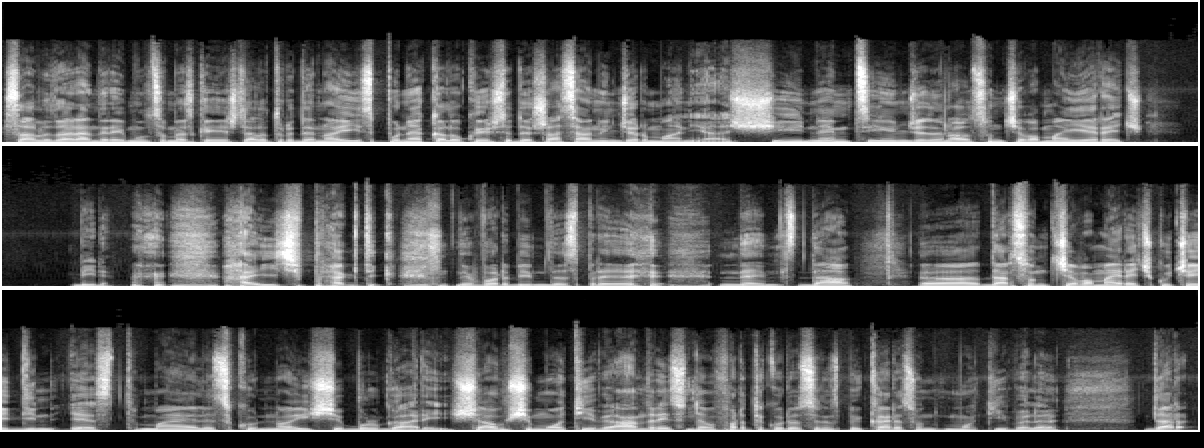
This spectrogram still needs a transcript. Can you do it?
salutare Andrei, mulțumesc că ești alături de noi, spune că locuiește de șase ani în Germania și nemții în general sunt ceva mai reci. Bine, aici practic ne vorbim despre nemți, da? Uh, Dar sunt ceva mai reci cu cei din Est, mai ales cu noi și bulgarii. Și au și motive. Andrei, suntem foarte curioși să ne spui care sunt motivele, dar,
